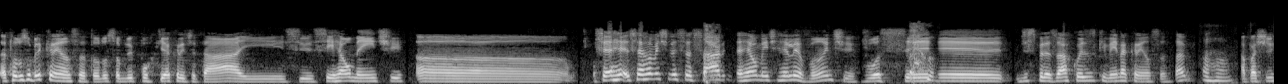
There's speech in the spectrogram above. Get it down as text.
é todo sobre crença, todo sobre por que acreditar e se, se realmente ah, se, é, se é realmente necessário, se é realmente relevante você desprezar coisas que vêm da crença, sabe? Aham. A partir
